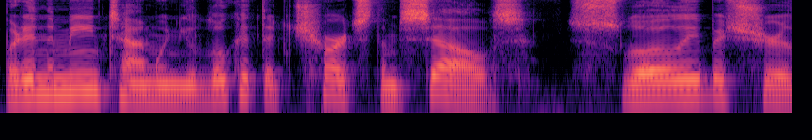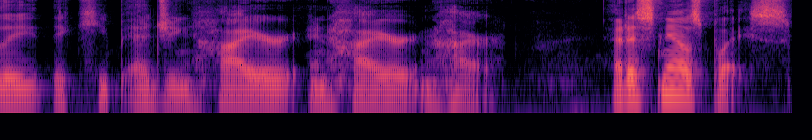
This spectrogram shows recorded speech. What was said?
But in the meantime, when you look at the charts themselves, slowly but surely they keep edging higher and higher and higher. At a snail's pace.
